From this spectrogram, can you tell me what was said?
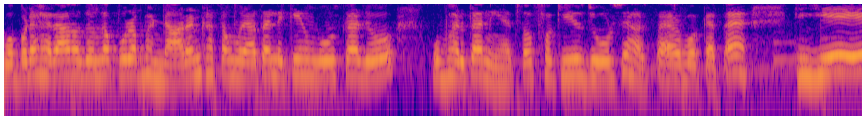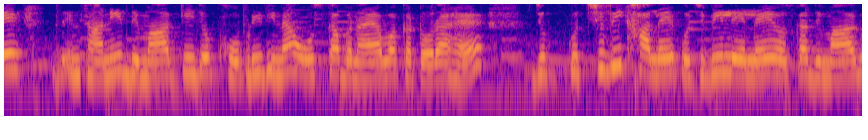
वो बड़े हैरान होते हैं, उनका पूरा भंडारण ख़त्म हो जाता है, लेकिन वो उसका जो, वो भरता नहीं है। तो फ़कीर ज़ोर से हंसता है और वो कहता है कि ये इंसानी दिमाग की जो खोपड़ी थी ना, उसका बनाया हुआ कटोरा है जो कुछ भी खा ले, कुछ भी ले ले, उसका दिमाग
